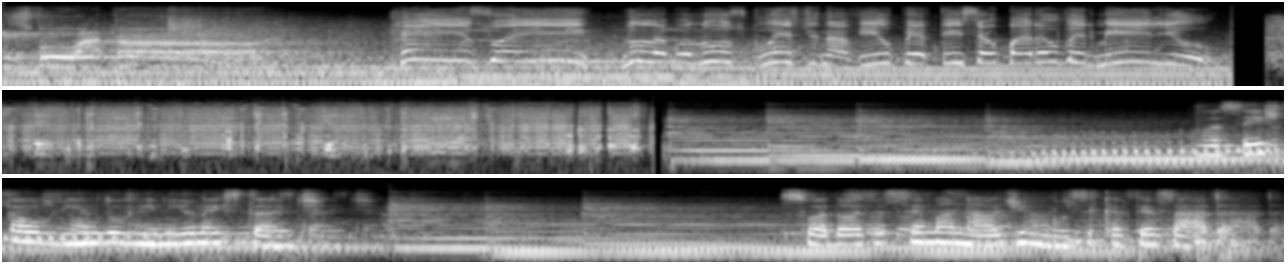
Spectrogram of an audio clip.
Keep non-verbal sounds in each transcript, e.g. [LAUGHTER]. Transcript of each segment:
Pés voador! É isso aí! Lula Molusco, este navio pertence ao Barão Vermelho! Você está ouvindo o Vinil na Estante. Sua dose semanal de música pesada.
